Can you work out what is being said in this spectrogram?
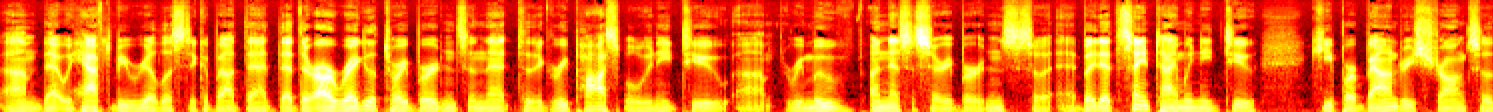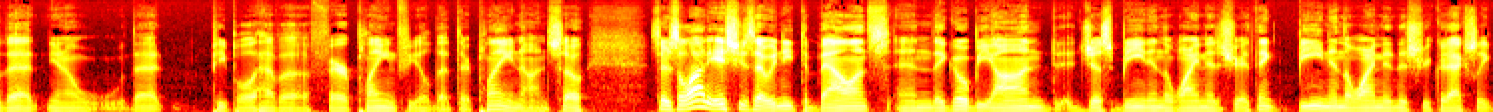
um, that we have to be realistic about that, that there are regulatory burdens, and that to the degree possible we need to um, remove unnecessary burdens. So, but at the same time, we need to keep our boundaries strong so that you know that people have a fair playing field that they're playing on. So, so there's a lot of issues that we need to balance, and they go beyond just being in the wine industry. I think being in the wine industry could actually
